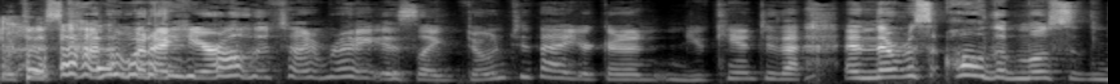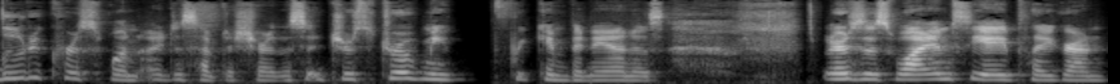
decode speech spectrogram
Which is kind of what I hear all the time, right? Is like, don't do that. You're gonna, you can't do that. And there was, oh, the most ludicrous one. I just have to share this. It just drove me freaking bananas. There's this YMCA playground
